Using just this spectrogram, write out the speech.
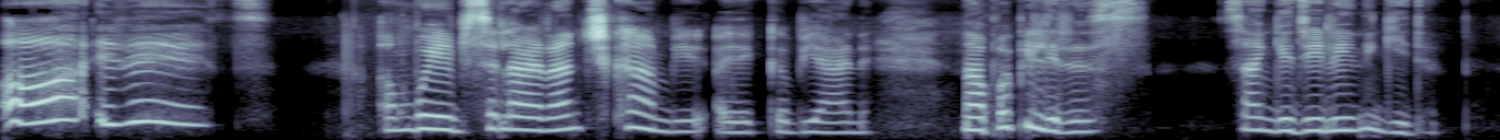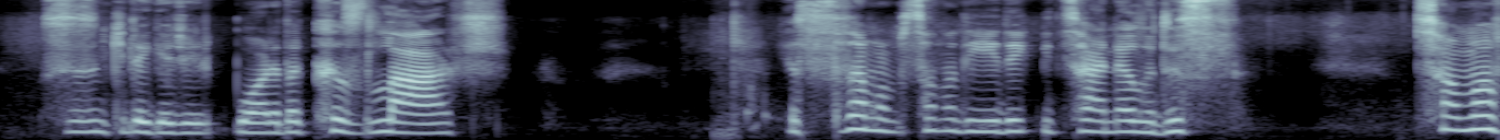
Aa evet. Ama bu elbiselerden çıkan bir ayakkabı yani. Ne yapabiliriz? Sen geceliğini giydin. Sizinki de gecelik bu arada kızlar. Ya tamam sana da yedek bir tane alırız. Tamam.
